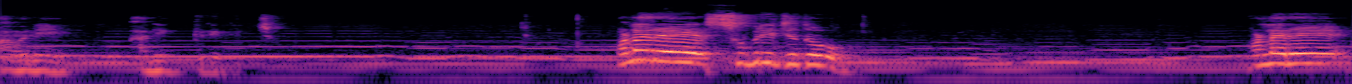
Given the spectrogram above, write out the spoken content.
അവനെ അനുഗ്രഹിച്ചു. വളരെ സുപരിചിതവും വളരെ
